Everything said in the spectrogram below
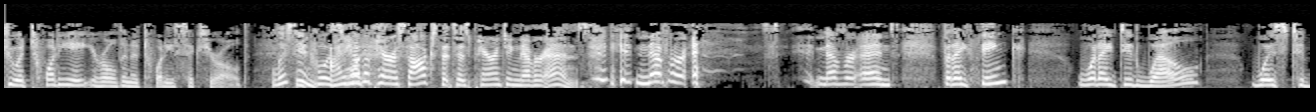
To a 28 year old and a 26 year old. Listen, Because I have a pair of socks that says parenting never ends. It never ends. It never ends. But I think what I did well was to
